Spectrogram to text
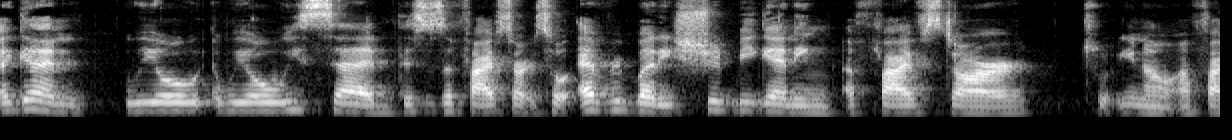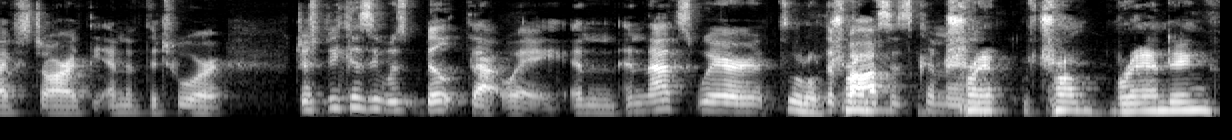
again, we al- we always said this is a five star, so everybody should be getting a five star, you know, a five star at the end of the tour, just because it was built that way, and and that's where It's a little the Trump, bosses come in. Trump, Trump branding,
